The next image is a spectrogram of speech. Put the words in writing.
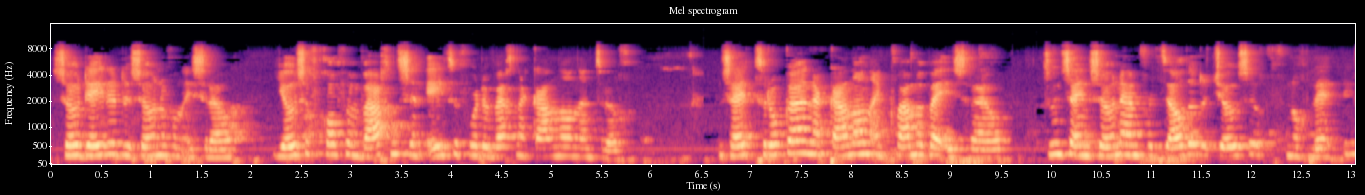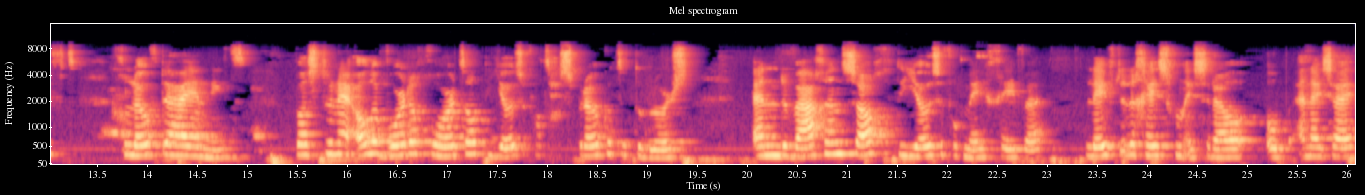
Zo deden de zonen van Israël. Jozef gaf hun wagens en eten voor de weg naar Canaan en terug. Zij trokken naar Canaan en kwamen bij Israël. Toen zijn zonen hem vertelden dat Jozef nog leeft, geloofde hij hen niet. Pas toen hij alle woorden gehoord had die Jozef had gesproken tot de broers, en de wagen zag die Jozef had meegegeven, leefde de geest van Israël op en hij zei,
